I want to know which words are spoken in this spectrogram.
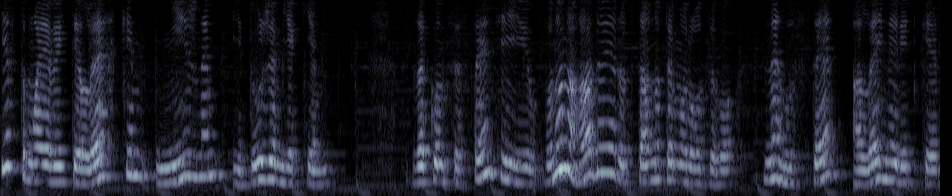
Тісто має вийти легким, ніжним і дуже м'яким. За консистенцією воно нагадує розтануте морозиво, не густе, але й не рідке.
